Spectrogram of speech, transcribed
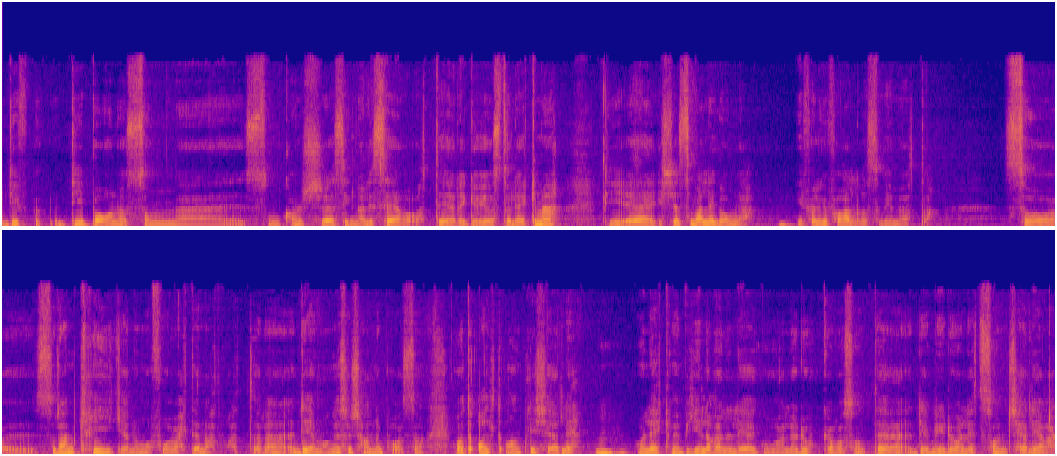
De, de barna som, eh, som, kanskje signaliserer at det er det gøyeste å leke med, de er ikke så veldig gamle, ifølge foreldre som vi møter. Så, så den krigen om å få vekk det nettbrettet, det, det er mange som kjenner på. Altså. Og at alt annet blir kjedelig. Mm. Å leke med biler eller Lego eller dukker og sånt, det, det blir da litt sånn kjedeligere.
